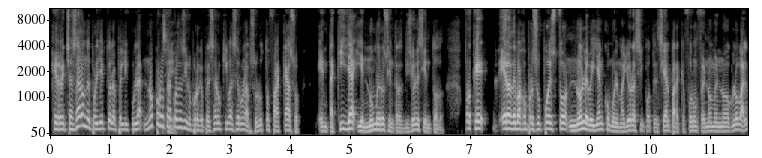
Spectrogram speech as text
que rechazaron el proyecto de la película, no por otra Sí. cosa, sino porque pensaron que iba a ser un absoluto fracaso en taquilla y en números y en transmisiones y en todo. Porque era de bajo presupuesto, no le veían como el mayor así potencial para que fuera un fenómeno global.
